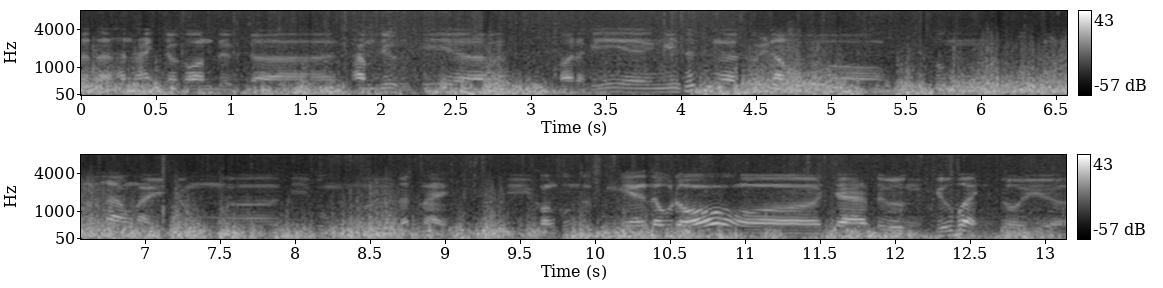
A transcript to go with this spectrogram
rất là hân hạnh cho con được ờ, tham dự cái gọi là cái nghi thức khởi đầu vùng vùng lớn lao này trong cái vùng đất này con cũng được nghe đâu đó ờ, cha tường chữa bệnh rồi ờ,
